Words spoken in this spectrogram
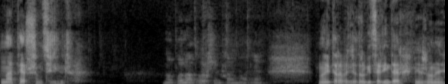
Na pierwszym cylindrze. No ponad 8 tam ma, nie? No i teraz będzie drugi cylinder mierzony.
